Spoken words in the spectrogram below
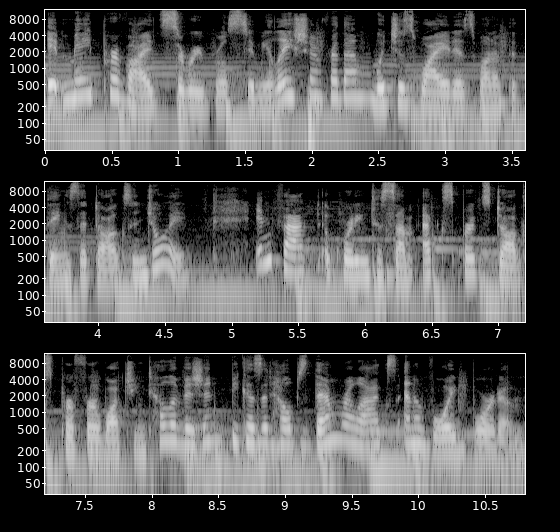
It may provide cerebral stimulation for them, which is why it is one of the things that dogs enjoy. In fact, according to some experts, dogs prefer watching television because it helps them relax and avoid boredom.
